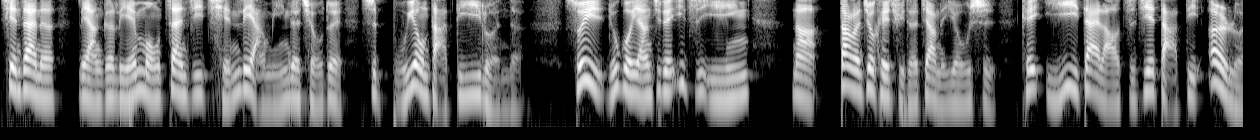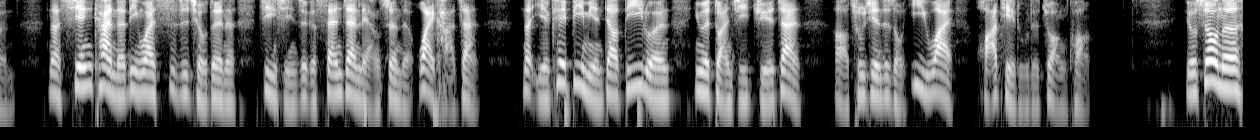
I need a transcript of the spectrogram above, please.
现在呢两个联盟战绩前两名的球队是不用打第一轮的。所以如果洋基队一直赢，那当然就可以取得这样的优势，可以以逸待劳，直接打第二轮。那先看的另外四支球队呢，进行这个三战两胜的外卡战，那也可以避免掉第一轮因为短期决战啊出现这种意外滑铁卢的状况。有时候呢，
